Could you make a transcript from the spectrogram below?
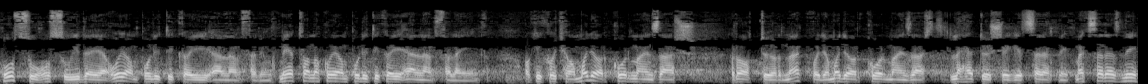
hosszú-hosszú ideje olyan politikai ellenfelünk? Miért vannak olyan politikai ellenfeleink, akik, hogyha a magyar kormányzásra törnek, vagy a magyar kormányzást lehetőségét szeretnék megszerezni,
